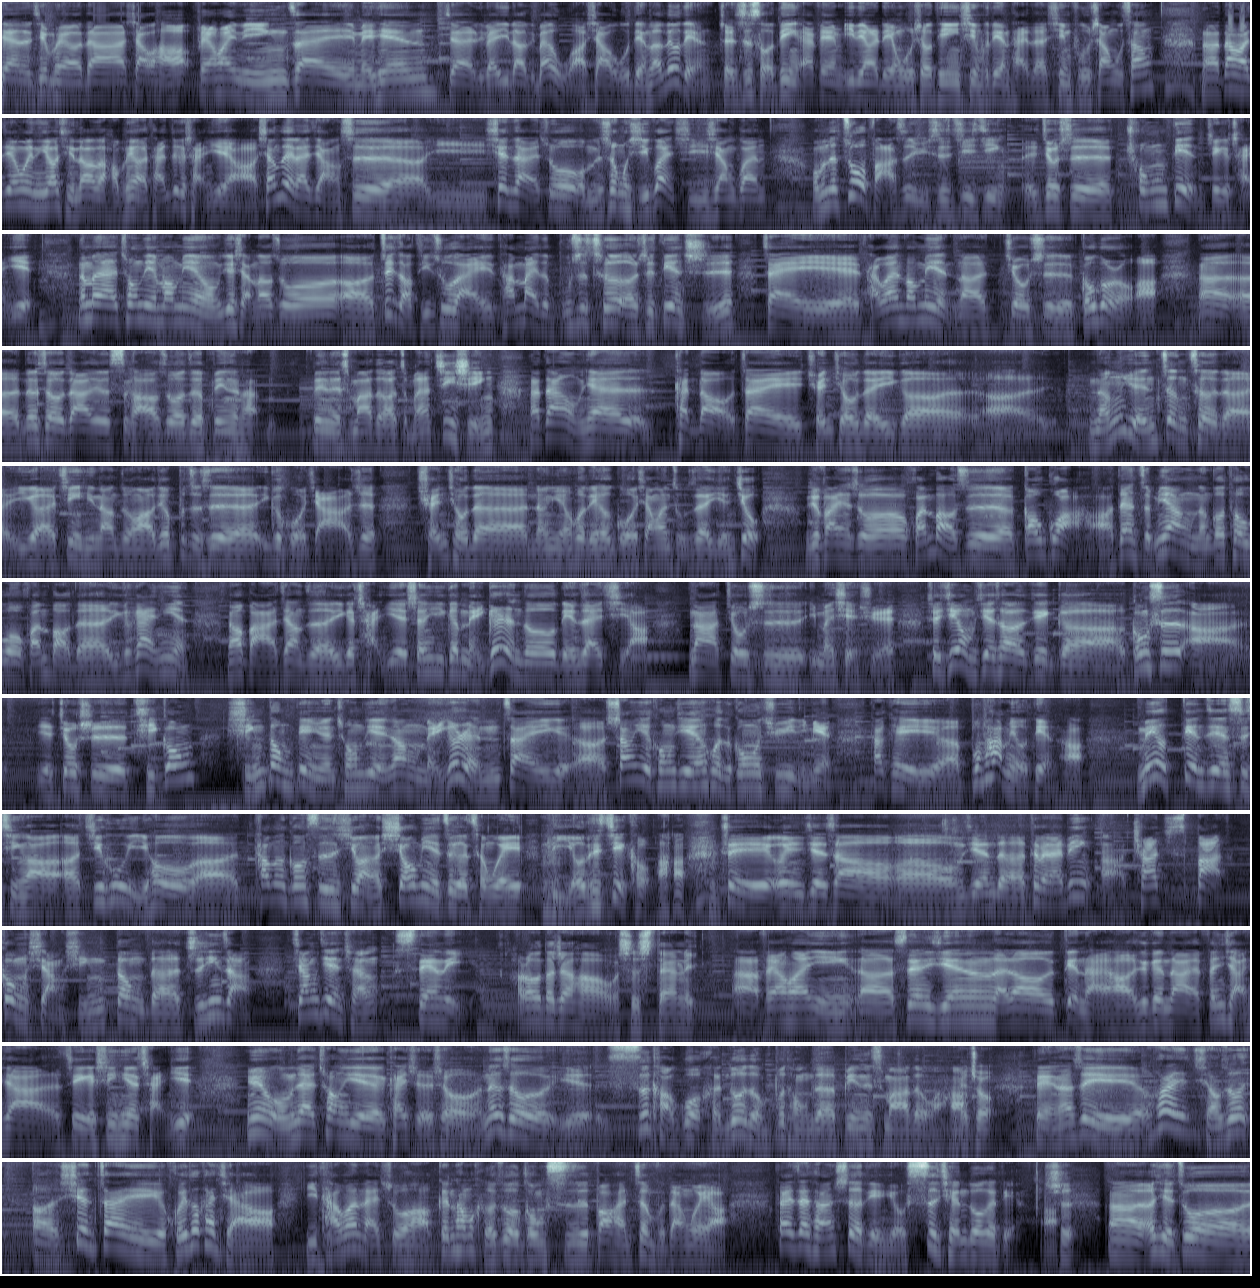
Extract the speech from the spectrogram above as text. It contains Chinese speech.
亲爱的听众朋友，大家下午好！非常欢迎您在每天在礼拜一到礼拜五啊，下午五点到六点准时锁定 FM 一零二点五，收听幸福电台的幸福商务舱。那大华今天为您邀请到的好朋友谈这个产业啊，相对来讲是以现在来说，我们的生活习惯息息相关，我们的做法是与时俱进，也就是充电这个产业。那么在充电方面，我们就想到说，呃，最早提出来他卖的不是车，而是电池。在台湾方面，那就是 GoGo 啊。那呃那时候大家就思考到说，这个变。他 business model 要怎么样进行？那当然，我们现在看到，在全球的一个呃能源政策的一个进行当中啊，就不只是一个国家，而是全球的能源或联合国相关组织在研究，你就发现说环保是高挂啊，但怎么样能够透过环保的一个概念，然后把这样子的一个产业生意跟每个人都连在一起啊，那就是一门显学。所以今天我们介绍的这个公司啊。也就是提供行动电源充电，让每个人在呃商业空间或者公共区域里面，他可以呃不怕没有电哈。没有电这件事情啊，呃，几乎以后呃，他们公司是希望消灭这个成为理由的借口啊。所以为你介绍呃，我们今天的特别来宾啊，Charge Spot 共享行动的执行长江建成 Stanley。Hello，大家好，我是 Stanley 啊，非常欢迎。呃，Stanley 今天来到电台哈，就跟大家分享一下这个新兴的产业。因为我们在创业开始的时候，那个时候也思考过很多种不同的 business model 嘛，哈。没错。对，那所以后来想说，呃，现在。回头看起来哦，以台湾来说哈，跟他们合作的公司，包含政府单位啊，但是在台湾设点有四千多个点啊。是，那而且做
